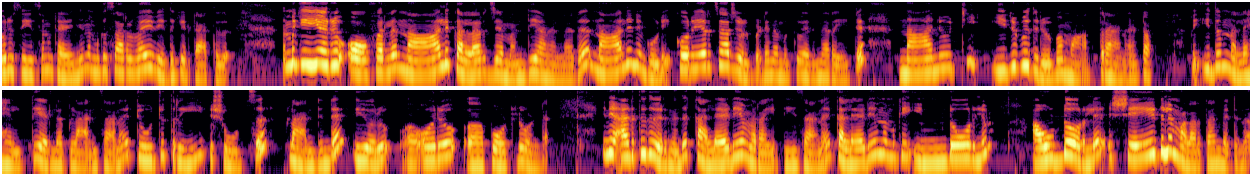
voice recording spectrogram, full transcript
ഒരു സീസൺ കഴിഞ്ഞ് നമുക്ക് സർവൈവ് ചെയ്ത് കിട്ടാത്തത്. നമുക്ക് ഈ ഒരു ഓഫറിൽ നാല് കളർ ജമന്തിയാണുള്ളത്. നാലിനും കൂടി കൊറിയർ ചാർജ് ഉൾപ്പെടെ നമുക്ക് വരുന്ന റേറ്റ് നാനൂറ്റി ഇരുപത് രൂപ മാത്രമാണ് കേട്ടോ. അപ്പോൾ ഇതും നല്ല ഹെൽത്തി ആയിട്ടുള്ള പ്ലാന്റ്സ് ആണ്. ടു ടു ത്രീ ഷൂട്ട്സ് പ്ലാന്റിന്റെ ഈ ഒരു ഓരോ പോട്ടിലും ഉണ്ട്. ഇനി അടുത്തത് വരുന്നത് കലേഡിയം വെറൈറ്റീസ് ആണ്. കലേഡിയം നമുക്ക് ഇൻഡോറിലും ഔട്ട്ഡോറിൽ ഷെയ്ഡിലും വളർത്താൻ പറ്റുന്ന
